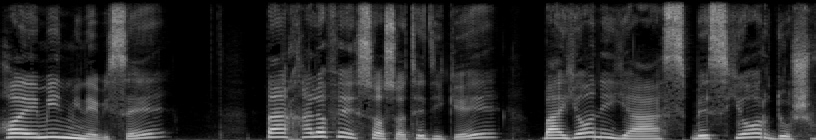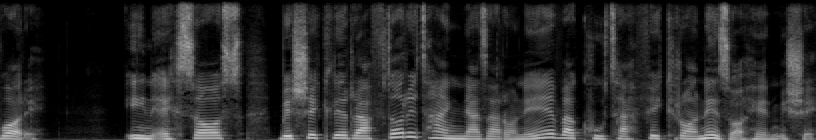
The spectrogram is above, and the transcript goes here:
هایمین می نویسه برخلاف احساسات دیگه بیان یأس بسیار دشواره. این احساس به شکل رفتار تنگ نظرانه و کوته فکرانه ظاهر میشه.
